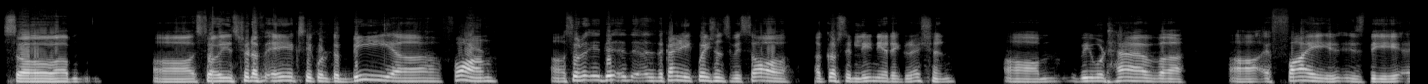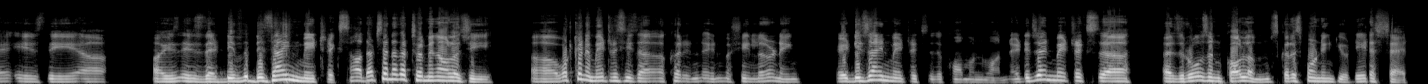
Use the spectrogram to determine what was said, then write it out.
So, um, uh, so instead of ax equal to b uh, form, uh, so the, the, the, kind of equations we saw occurs in linear regression. Um, we would have uh, a phi is the is the is, is the design matrix. Oh, that's another terminology uh, what kind of matrices occur in, in machine learning? A design matrix is a common one. A design matrix uh, has rows and columns corresponding to your data set.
